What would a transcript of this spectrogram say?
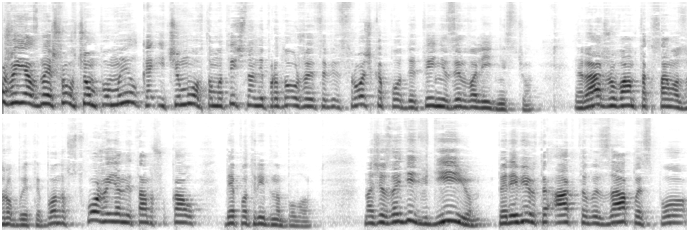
Може, я знайшов, в чому помилка і чому автоматично не продовжується відстрочка по дитині з інвалідністю. Раджу вам так само зробити, бо схоже, я не там шукав, де потрібно було. Значить, зайдіть в дію, перевірте актовий запис по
